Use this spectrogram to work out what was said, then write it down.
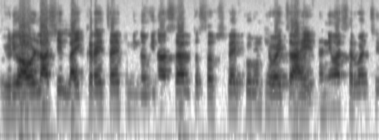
व्हिडिओ आवडला असेल लाईक करायचा आहे. तुम्ही नवीन असाल तर सबस्क्राईब करून ठेवायचं आहे. धन्यवाद सर्वांचे.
